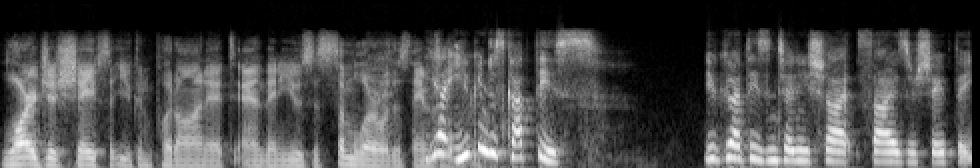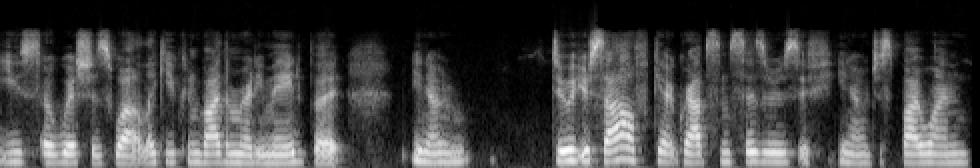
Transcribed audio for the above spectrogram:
larger shapes that you can put on it and then use a similar or the same. Yeah, you can just cut these. You cut these into any size or shape that you so wish as well. Like you can buy them ready made, but you know, do it yourself. Get grab some scissors if you know, just buy one,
